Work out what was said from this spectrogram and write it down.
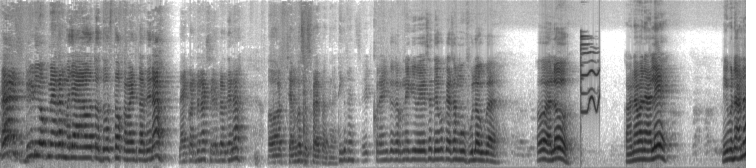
फ्रेंड्स वीडियो में अगर मज़ा आया हो तो दोस्तों कमेंट कर देना लाइक कर देना शेयर कर देना और चैनल को सब्सक्राइब कर देना ठीक है फ्रेंड्स? एक प्रैंक करने की वजह से देखो कैसा मुँह फूला हुआ है। ओ हेलो। खाना बना ले? नहीं बनाना?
